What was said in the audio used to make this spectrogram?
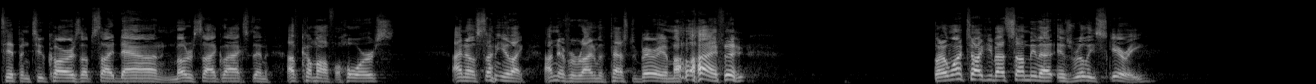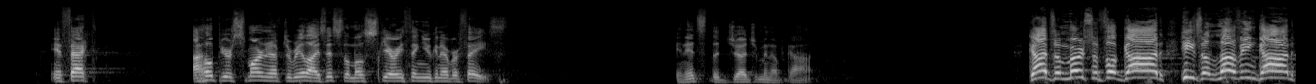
Tipping two cars upside down and motorcycle accident. I've come off a horse. I know some of you are like, I'm never riding with Pastor Barry in my life. but I want to talk to you about something that is really scary. In fact, I hope you're smart enough to realize it's the most scary thing you can ever face. And it's the judgment of God. God's a merciful God. He's a loving God.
